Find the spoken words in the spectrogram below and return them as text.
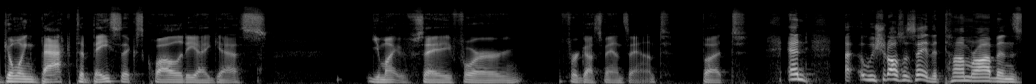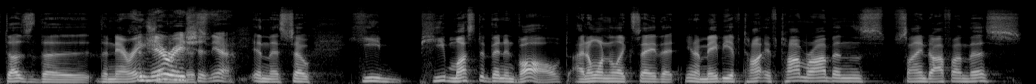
going back to basics quality, I guess you might say for for Gus Van Sant, but. And uh, we should also say that Tom Robbins does the the narration. in narration, this- yeah. in this. So he he must have been involved. I don't want to like say that you know maybe if Tom if Tom Robbins signed off on this,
